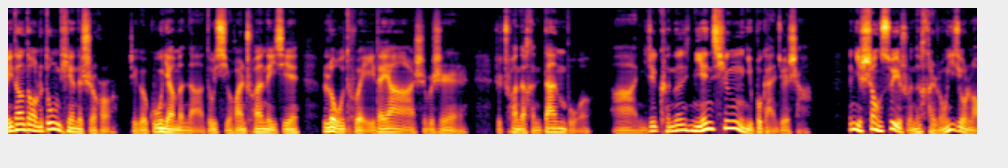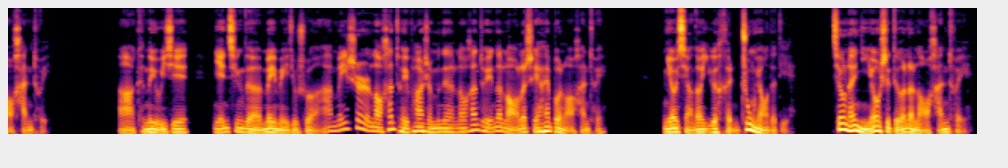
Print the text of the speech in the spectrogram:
每当到了冬天的时候，这个姑娘们呢都喜欢穿那些露腿的呀，是不是？这穿的很单薄啊！你这可能年轻，你不感觉啥？那你上岁数，那很容易就老寒腿啊！可能有一些年轻的妹妹就说啊，没事老寒腿怕什么的？老寒腿那老了谁还不老寒腿？你要想到一个很重要的点，将来你要是得了老寒腿。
